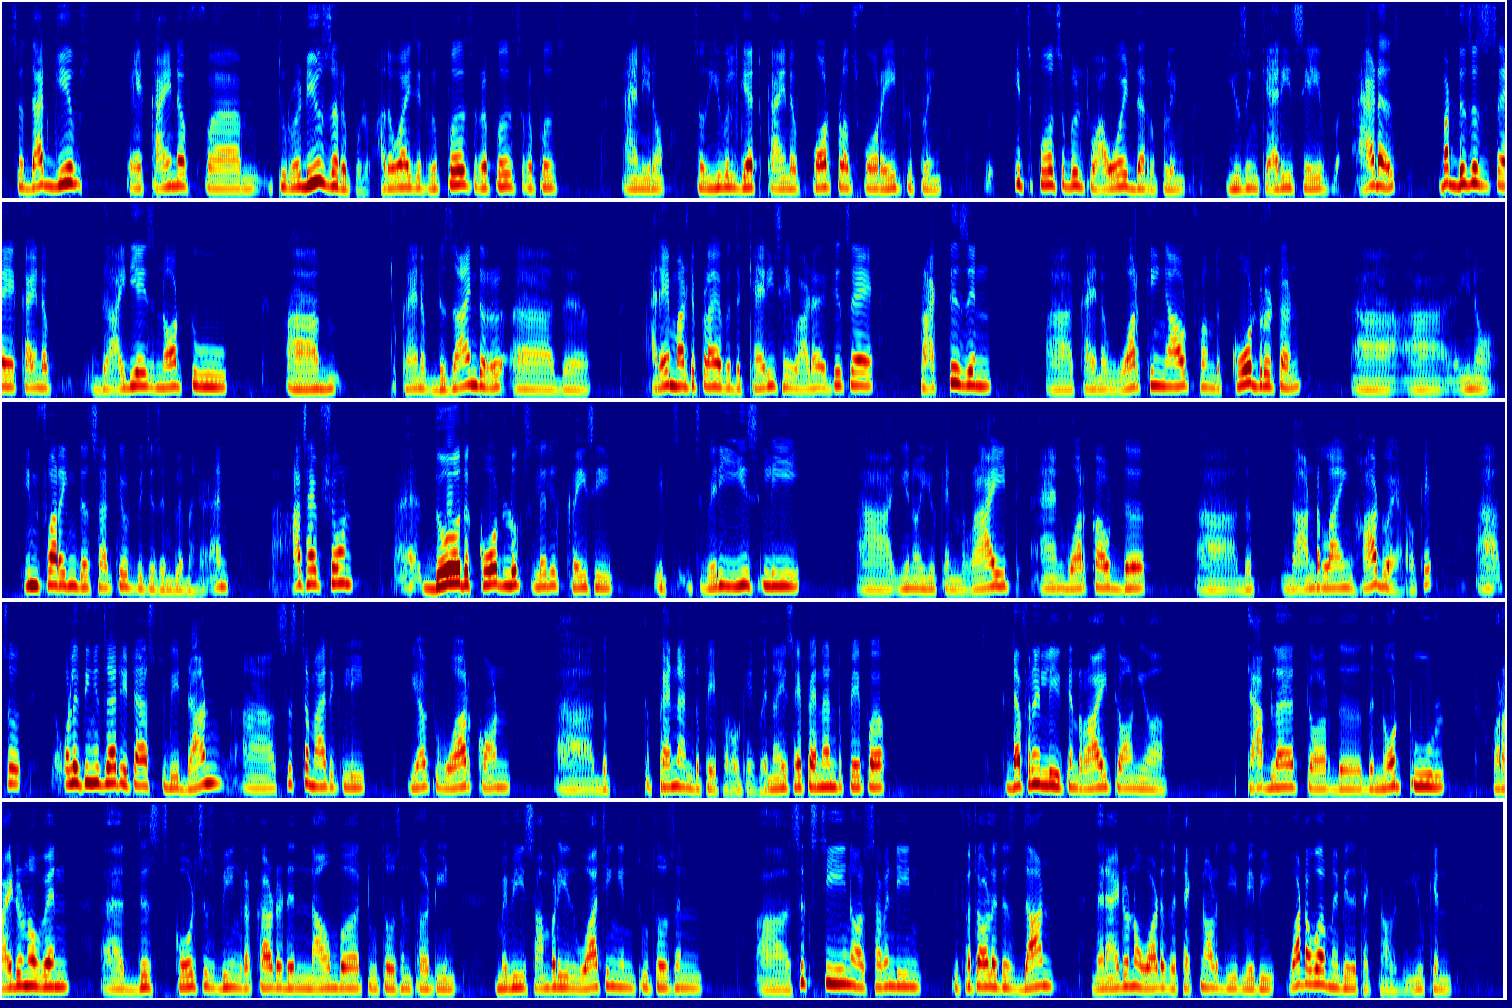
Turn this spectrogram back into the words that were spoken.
So that gives a kind of um, to reduce the ripple otherwise it ripples ripples ripples and you know so you will get kind of 4 plus 4 8 rippling. It is possible to avoid the rippling using carry save adders but this is a kind of the idea is not to um, to kind of design the, uh, the array multiplier with the carry save adder it is a practice in uh, kind of working out from the code written uh, uh you know inferring the circuit which is implemented. And as I have shown uh, though the code looks little crazy it's, it's very easily uh, you know you can write and work out the, the, the underlying hardware okay. so only thing is that it has to be done systematically. You have to work on the, the pen and the paper. Okay when I say pen and the paper definitely you can write on your tablet or the, the note tool or I do not know when uh, this course is being recorded in November 2013 maybe somebody is watching in 2016 or 17 if at all it is done then I do not know what is the technology maybe whatever may be the technology you can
